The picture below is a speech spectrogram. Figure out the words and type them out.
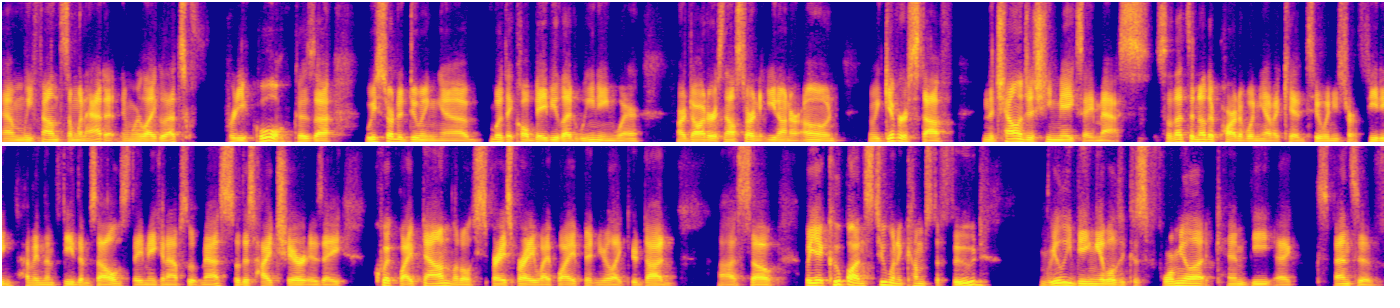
and we found someone had it, and we're like, well, that's pretty cool because uh, we started doing uh, what they call baby led weaning, where our daughter is now starting to eat on her own, and we give her stuff, And the challenge is she makes a mess. So that's another part of when you have a kid too. When you start feeding, having them feed themselves, they make an absolute mess. So this high chair is a quick wipe down, little spray, spray, wipe, wipe, and you're like, you're done. Uh, so, but yeah, coupons too when it comes to food, really being able to, because formula can be expensive.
